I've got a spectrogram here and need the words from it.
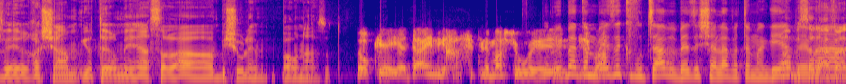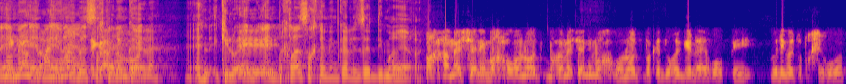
ורשם יותר מעשרה בישולים בעונה הזאת. אוקיי, עדיין יחסית למשהו... אה, תלוי גם באיזה קבוצה ובאיזה שלב אתה מגיע, לא, בסדר, אבל אין-. הרבה שחקנים נכון. כאלה. אין- כאילו אין אה, אין בכלל שחקנים כאלה, זה דימריה רק. בחמש שנים האחרונות, בחמש שנים האחרונות בכדורגל האירופי, בליגות הבכירות,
